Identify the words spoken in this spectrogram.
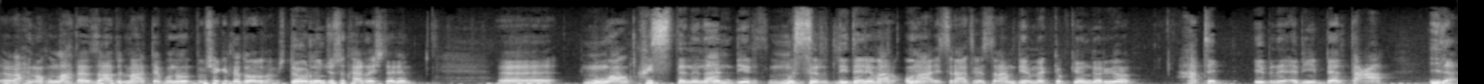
Rahimahullah da Zadül Maat'te bunu bu şekilde doğrulamış. Dördüncüsü kardeşlerim e, Muvavkıs denilen bir Mısır lideri var. Ona aleyhissalatü vesselam bir mektup gönderiyor. Hatip İbni Ebi Belta'a ile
